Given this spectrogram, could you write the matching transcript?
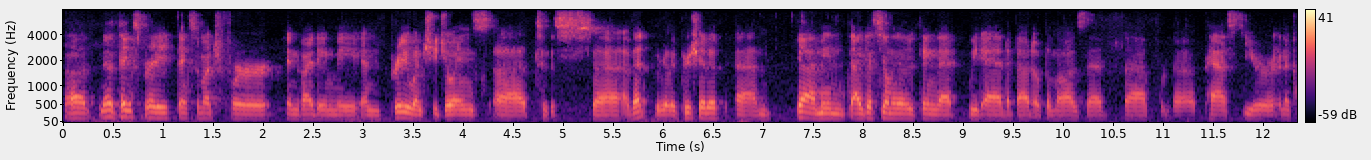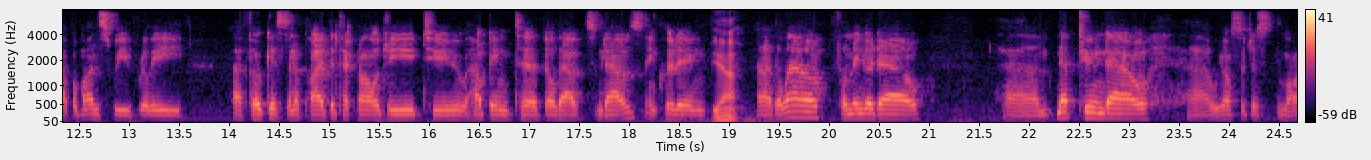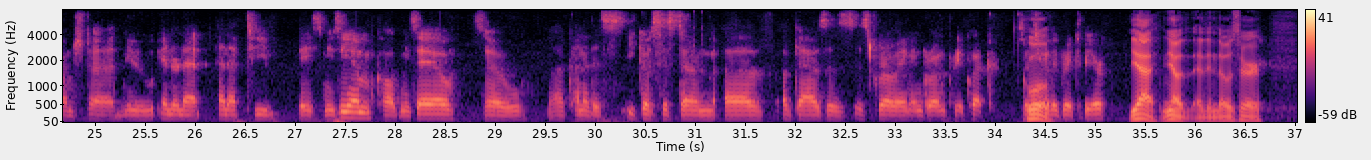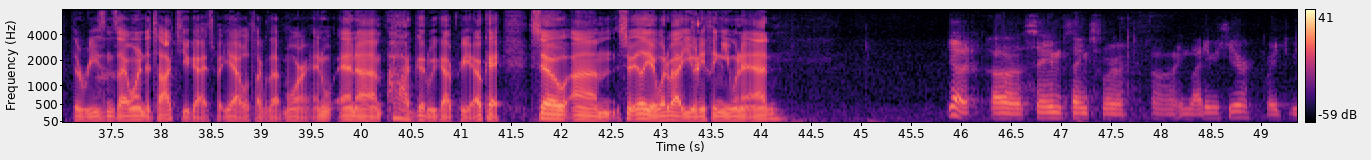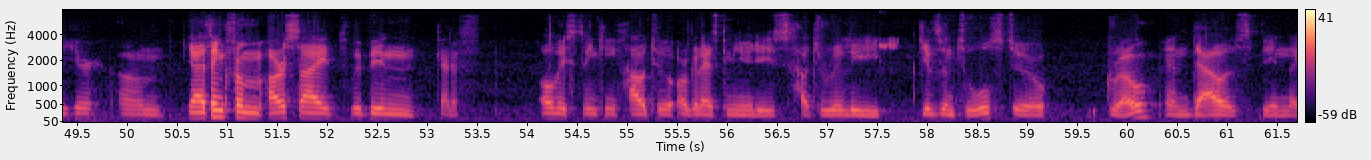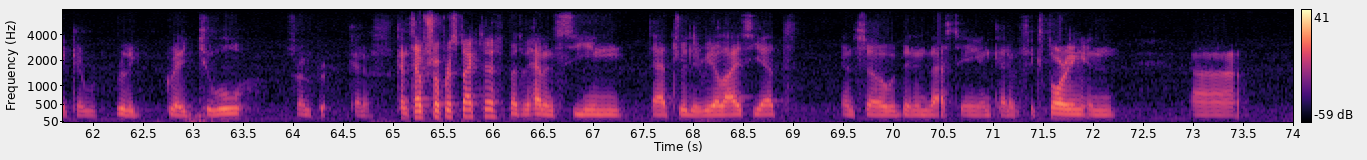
Uh, no, thanks, Brady. Thanks so much for inviting me and Bree when she joins uh, to this uh, event. We really appreciate it. Um, yeah, I mean, I guess the only other thing that we'd add about OpenLaw is that uh, for the past year and a couple months, we've really uh, focused and applied the technology to helping to build out some DAOs, including yeah. Uh, the Lao, Flamingo DAO, um, Neptune DAO, uh, we also just launched a new internet NFT based museum called Museo. So, uh, kind of this ecosystem of, of DAOs is, is growing and growing pretty quick. So, cool. it's really great to be here. Yeah. You know, and those are the reasons I wanted to talk to you guys. But yeah, we'll talk about that more. And, and, um, ah, good. We got Pri. Okay. So, um, so Ilya, what about you? Anything you want to add? Yeah, uh, same. Thanks for uh, inviting me here. Great to be here. Um, yeah, I think from our side, we've been kind of always thinking how to organize communities, how to really give them tools to grow, and DAO has been like a really great tool from kind of conceptual perspective, but we haven't seen that really realized yet. And so we've been investing and kind of exploring and uh,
